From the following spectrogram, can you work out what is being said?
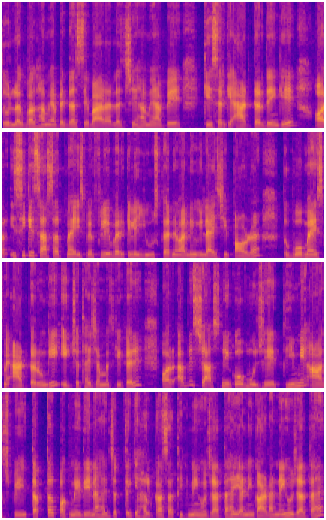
तो लगभग हम यहाँ पर दस से 12 लच्छे हम यहाँ पर केसर के ऐड कर देंगे। और इसी के साथ साथ मैं इसमें फ्लेवर के लिए यूज़ करने वाली हूँ इलायची पाउडर तो वो मैं इसमें ऐड करूँगी, एक चौथाई चम्मच के करीब। और अब इस चाशनी को मुझे धीमी आँच पे तब तक पकने देना है, जब तक कि हल्का सा थिक नहीं हो जाता है, यानी गाढ़ा नहीं हो जाता है।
